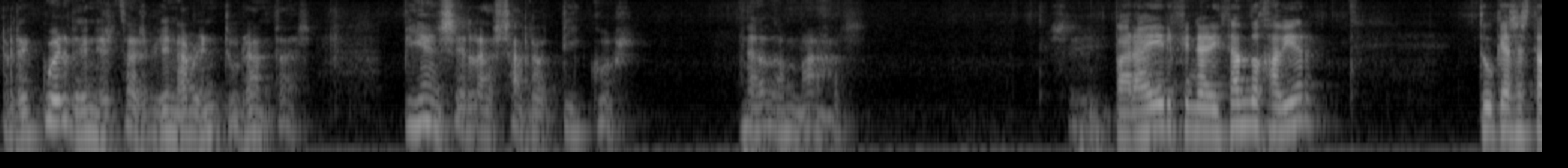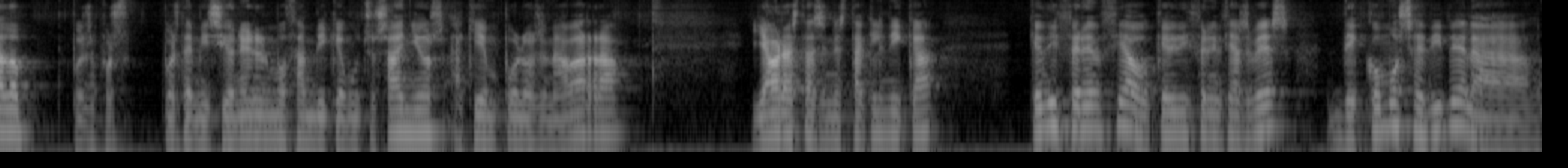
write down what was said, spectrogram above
Recuerden estas bienaventuranzas, piénselas a raticos, nada más. Para ir finalizando, Javier, tú que has estado pues, pues, pues de misionero en Mozambique muchos años, aquí en Pueblos de Navarra, y ahora estás en esta clínica, ¿Qué diferencia o qué diferencias ves de cómo se vive la,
